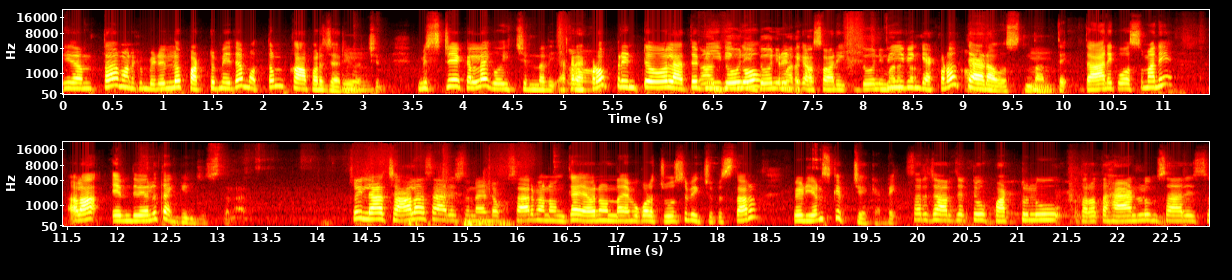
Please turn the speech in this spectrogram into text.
ఇదంతా మనకి మిడిల్లో పట్టు మీద మొత్తం కాపర్ జరీ వచ్చింది. మిస్టేక్ అలా ఇగో ఈ చిన్నది. అక్కడెక్కడో ప్రింట్ లేకపోతే వీవింగ్ సారీ వీవింగ్ ఎక్కడో తేడా వస్తుంది అంతే. దానికోసమని అలా ఎనిమిది వేలు తగ్గించిస్తున్నారు. సో ఇలా చాలా శారీస్ ఉన్నాయండి. ఒకసారి మనం ఇంకా ఏమైనా ఉన్నాయేమో కూడా చూసి మీకు చూపిస్తాను. వీడియోని స్కిప్ చేయకండి. సరే జార్జెట్ పట్టులు తర్వాత హ్యాండ్లూమ్ శారీస్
